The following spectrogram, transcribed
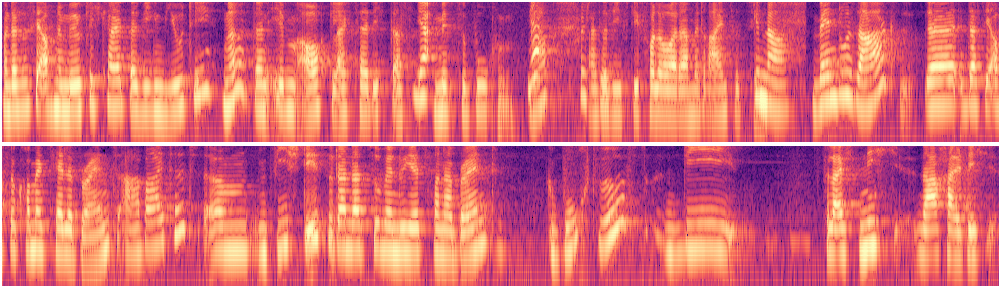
Und das ist ja auch eine Möglichkeit bei Vegan Beauty, ne? dann eben auch gleichzeitig das ja. mit zu buchen. Ja, ne? richtig. Also die, die Follower da mit reinzuziehen. Genau. Wenn du sagst, äh, dass ihr auch für kommerzielle Brands arbeitet, ähm, wie stehst du dann dazu, wenn du jetzt von einer Brand gebucht wirst, die vielleicht nicht nachhaltig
